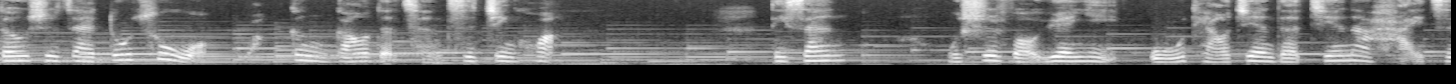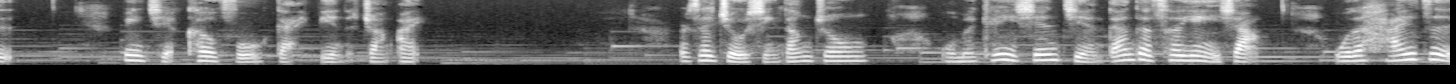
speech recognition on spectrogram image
都是在督促我往更高的层次进化？第三。我是否愿意无条件的接纳孩子，并且克服改变的障碍？而在九型当中，我们可以先简单的测验一下，我的孩子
